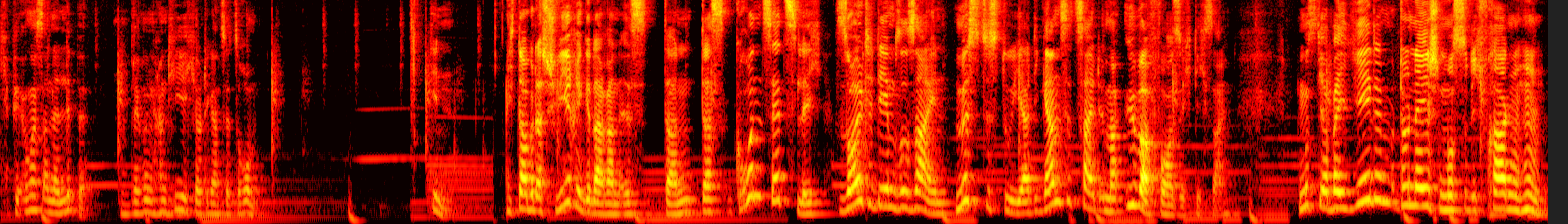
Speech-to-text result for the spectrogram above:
ich habe hier irgendwas an der Lippe. Deswegen hantiere ich heute die ganze Zeit rum. Innen. Ich glaube, das Schwierige daran ist dann, dass grundsätzlich, sollte dem so sein, müsstest du ja die ganze Zeit immer übervorsichtig sein. Du musst ja bei jedem Donation musst du dich fragen, hm,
